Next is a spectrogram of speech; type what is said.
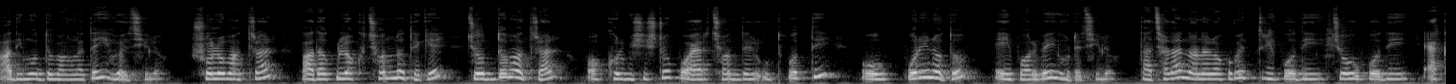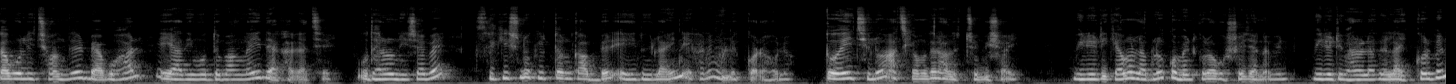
আদিমধ্য বাংলাতেই হয়েছিল। ষোলো মাত্রার পাদাকুলক ছন্দ থেকে চোদ্দ মাত্রার অক্ষর বিশিষ্ট পয়ার ছন্দের উৎপত্তি ও পরিণত এই পর্বেই ঘটেছিল। তাছাড়া নানা রকমের ত্রিপদী, চৌপদী, একাবলী ছন্দের ব্যবহার এই আদিমধ্য বাংলায় দেখা গেছে। উদাহরণ হিসাবে শ্রীকৃষ্ণ কীর্তন কাব্যের এই দুই লাইন এখানে উল্লেখ করা হলো। তো এই ছিল আজকে আমাদের আলোচ্য বিষয়। ভিডিওটি কেমন লাগল কমেন্ট করে অবশ্যই জানাবেন। ভিডিওটি ভালো লাগলে লাইক করবেন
